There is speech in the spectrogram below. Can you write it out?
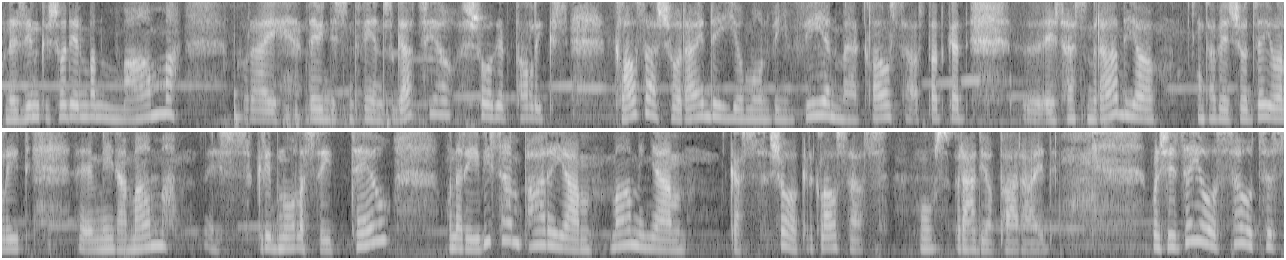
un es zinu, ka šodien mana mamma kurai 91 gads jau šogad paliks, klausās šo raidījumu, un viņa vienmēr klausās, tad, kad eh, es esmu radio, un tāpēc šo dzējolīti, eh, mīļā mamma, es gribu nolasīt tev un arī visām pārējām māmiņām, kas šovakar klausās mūsu radio pārraidi. Un šis dzējols saucas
